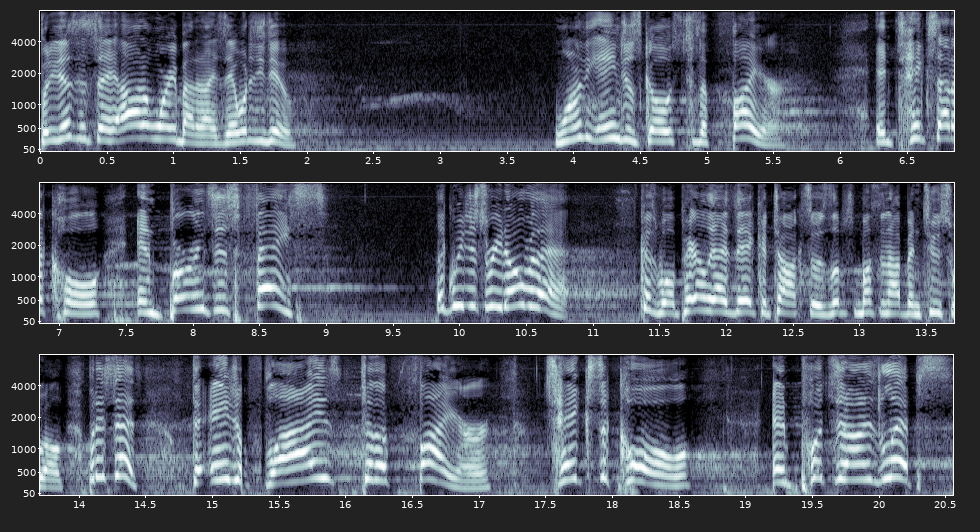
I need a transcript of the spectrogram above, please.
But he doesn't say, Oh, don't worry about it, Isaiah. What does he do? One of the angels goes to the fire and takes out a coal and burns his face. Like we just read over that. Because, well, apparently Isaiah could talk, so his lips must have not been too swelled. But it says the angel flies to the fire, takes a coal, and puts it on his lips.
